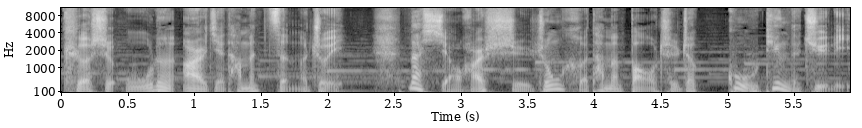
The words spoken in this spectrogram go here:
可是无论二姐他们怎么追，那小孩始终和他们保持着固定的距离。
